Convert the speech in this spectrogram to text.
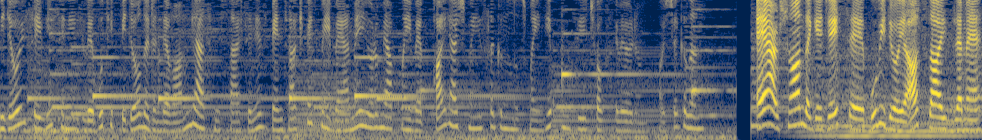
Videoyu sevdiyseniz ve bu tip videoların devamı gelsin isterseniz beni takip etmeyi, beğenmeyi, yorum yapmayı ve paylaşmayı sakın unutmayın. Hepinizi çok seviyorum. Hoşçakalın. Eğer şu anda gece ise bu videoyu asla izleme.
